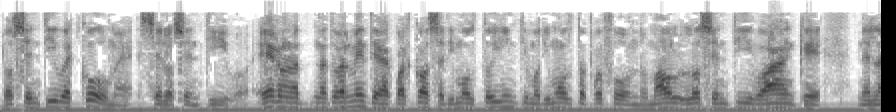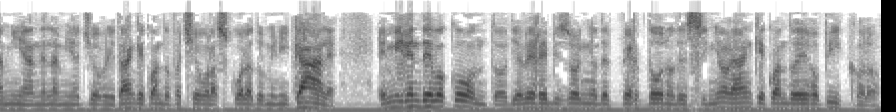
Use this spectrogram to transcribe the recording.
lo sentivo e come se lo sentivo. Era naturalmente era qualcosa di molto intimo, di molto profondo, ma lo sentivo anche nella mia, nella mia giovane anche quando facevo la scuola domenicale e mi rendevo conto di avere bisogno del perdono del Signore anche quando ero piccolo,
